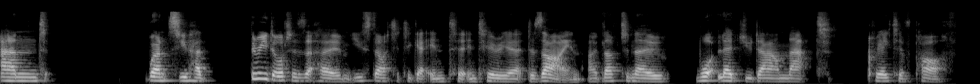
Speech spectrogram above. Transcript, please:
And once you had three daughters at home, you started to get into interior design. I'd love to know what led you down that creative path.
